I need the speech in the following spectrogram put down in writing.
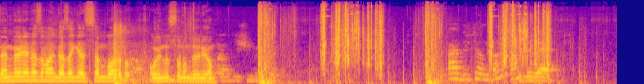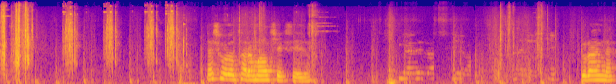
Ben böyle ne zaman gaza gelsem bu arada oyunun sonunda ölüyorum. Hadi bir tane daha. Hadi be. Keşke orada taramalı çekseydim. Dur anne.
